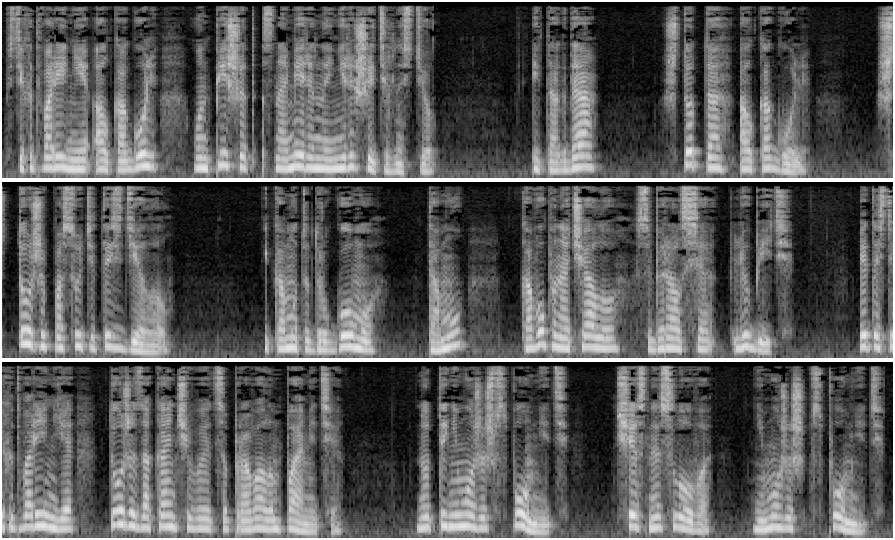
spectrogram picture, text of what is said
в стихотворении «Алкоголь» он пишет с намеренной нерешительностью. «И тогда что-то алкоголь. Что же, по сути, ты сделал?» И кому-то другому тому, кого поначалу собирался любить. Это стихотворение тоже заканчивается провалом памяти. Но ты не можешь вспомнить, честное слово, не можешь вспомнить.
